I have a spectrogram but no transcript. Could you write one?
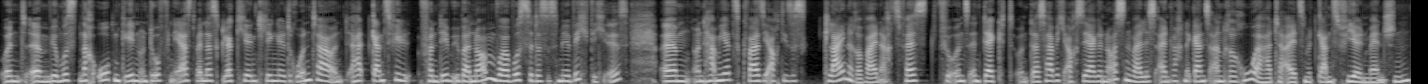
Und ähm, wir mussten nach oben gehen und durften erst, wenn das Glöckchen klingelt, runter. Und er hat ganz viel von dem übernommen, wo er wusste, dass es mir wichtig ist. Ähm, und haben jetzt quasi auch dieses kleinere Weihnachtsfest für uns entdeckt. Und das habe ich auch sehr genossen, weil es einfach eine ganz andere Ruhe hatte als mit ganz vielen Menschen.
